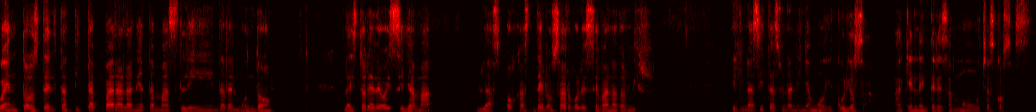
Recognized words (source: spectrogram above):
Cuentos del tatita para la nieta más linda del mundo. La historia de hoy se llama Las hojas de los árboles se van a dormir. Ignacita es una niña muy curiosa, a quien le interesan muchas cosas.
